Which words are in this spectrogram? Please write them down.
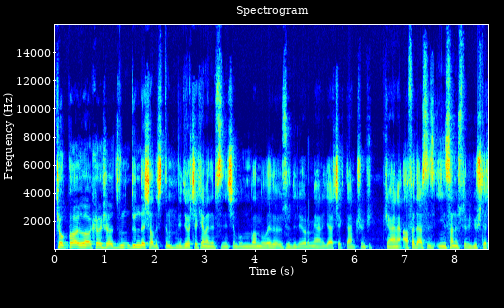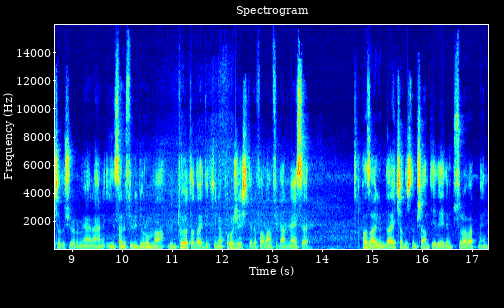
çok pardon arkadaşlar. Dün, dün de çalıştım. Video çekemedim sizin için. Bundan dolayı da özür diliyorum yani gerçekten. Çünkü yani affedersiniz insanüstü bir güçle çalışıyorum yani hani insanüstü bir durumla. Dün Toyota'daydık yine proje işleri falan filan neyse. Pazar günü dahi çalıştım şantiyedeydim kusura bakmayın.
